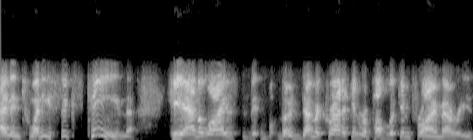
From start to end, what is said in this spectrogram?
And in 2016, he analyzed the, the Democratic and Republican primaries,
